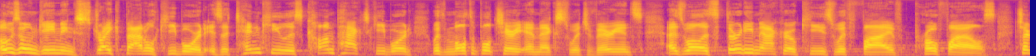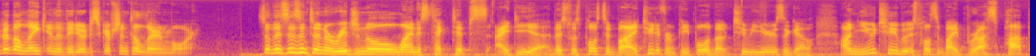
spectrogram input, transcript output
Ozone Gaming's Strike Battle keyboard is a tenkeyless compact keyboard with multiple Cherry MX switch variants, as well as 30 macro keys with 5 profiles. Check out the link in the video description to learn more. So this isn't an original Linus Tech Tips idea. This was posted by two different people about two years ago. On YouTube, it was posted by Brusspup,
